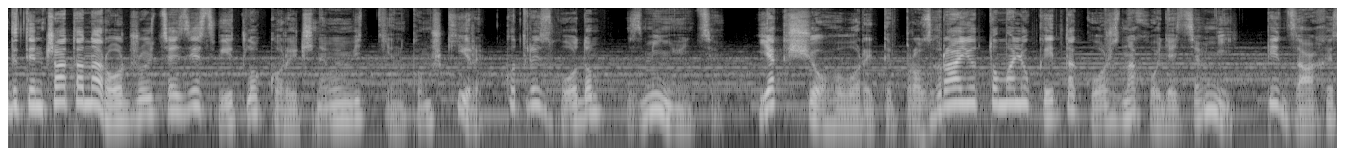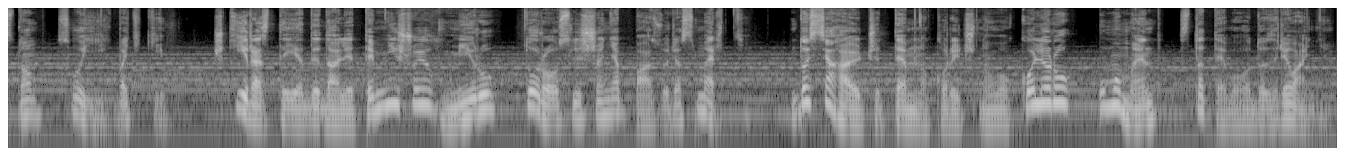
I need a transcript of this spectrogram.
Дитинчата народжуються зі світло-коричневим відтінком шкіри, котрий згодом змінюється. Якщо говорити про зграю, то малюки також знаходяться в ній під захистом своїх батьків. Шкіра стає дедалі темнішою в міру дорослішання пазуря смерті. Досягаючи темно-коричневого кольору у момент статевого дозрівання.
